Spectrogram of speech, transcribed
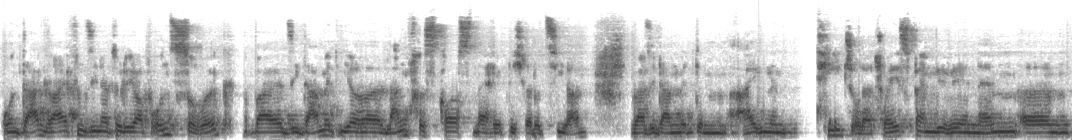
Und da greifen sie natürlich auf uns zurück, weil sie damit ihre Langfristkosten erheblich reduzieren, weil sie dann mit dem eigenen Teach oder Trace Span, wie wir ihn nennen, ähm,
